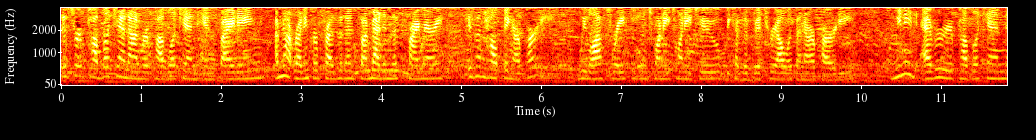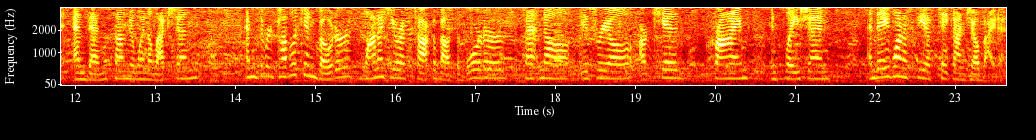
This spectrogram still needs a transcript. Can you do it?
This Republican on Republican infighting, I'm not running for president, so I'm not in this primary, isn't helping our party. We lost races in 2022 because of vitriol within our party. We need every Republican and then some to win elections. And the Republican voters want to hear us talk about the border, fentanyl, Israel, our kids, crime, inflation, and they want to see us take on Joe Biden.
